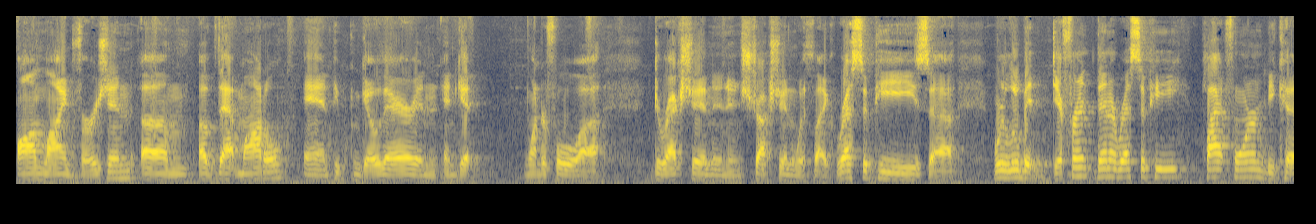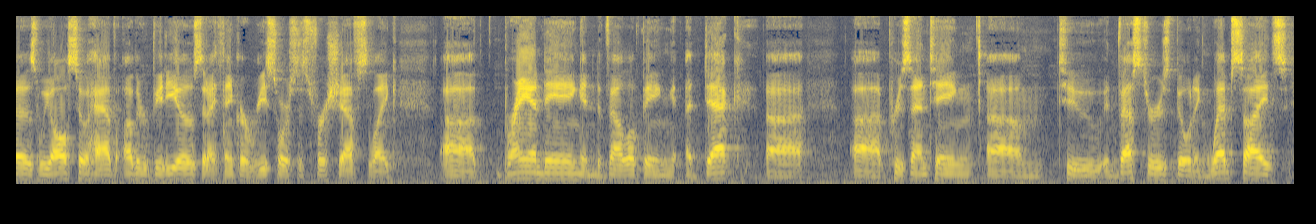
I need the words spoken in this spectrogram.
online version um, of that model, and people can go there and, and get wonderful uh, direction and instruction with like recipes. Uh, we're a little bit different than a recipe platform because we also have other videos that I think are resources for chefs, like uh, branding and developing a deck, uh, uh, presenting um, to investors, building websites.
